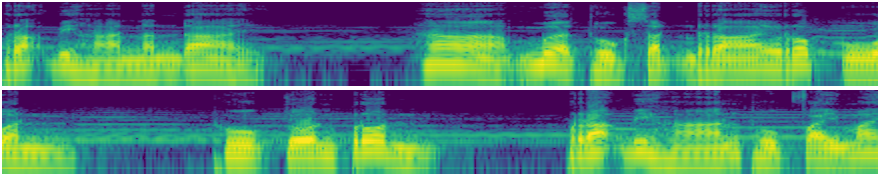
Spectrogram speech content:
พระวิหารนั้นได้ 5. เมื่อถูกสัตว์ร้ายรบกวน ถูกโจรปล้น พระวิหารถูกไฟไหม้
